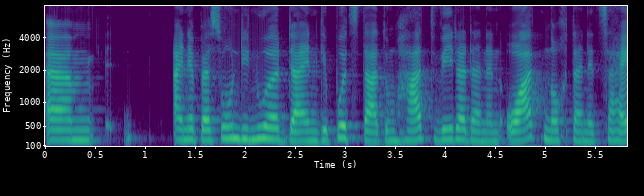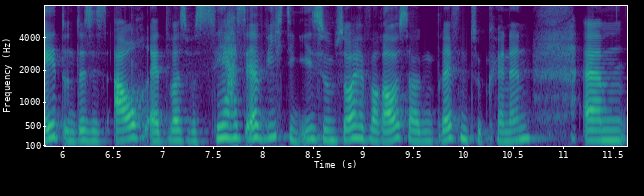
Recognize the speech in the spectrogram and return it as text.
ähm, eine Person, die nur dein Geburtsdatum hat, weder deinen Ort noch deine Zeit. Und das ist auch etwas, was sehr, sehr wichtig ist, um solche Voraussagen treffen zu können. Ähm,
